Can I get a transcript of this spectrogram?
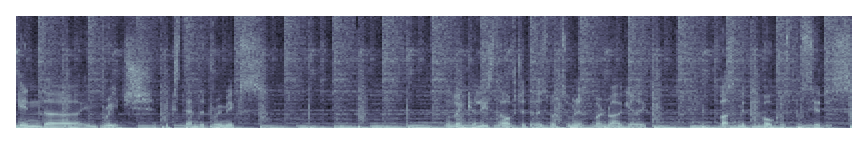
in der, im Breach Extended Remix. Und wenn Kellys draufsteht, dann ist man zumindest mal neugierig, was mit den Vocals passiert ist.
